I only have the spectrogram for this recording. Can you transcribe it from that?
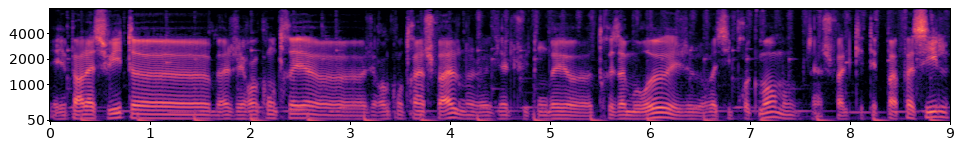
Et par la suite, euh, bah, j'ai rencontré, euh, rencontré un cheval dans lequel je suis tombé euh, très amoureux et je, réciproquement. Bon, c'est un cheval qui n'était pas facile.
